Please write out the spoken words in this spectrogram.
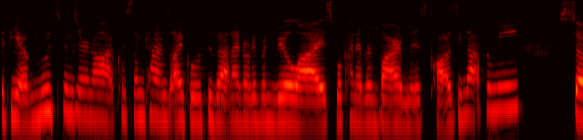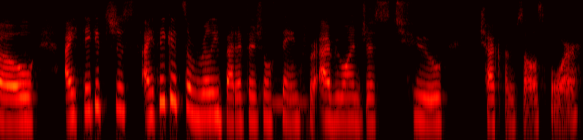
if you have mood swings or not because sometimes i go through that and i don't even realize what kind of environment is causing that for me so i think it's just i think it's a really beneficial thing for everyone just to check themselves for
